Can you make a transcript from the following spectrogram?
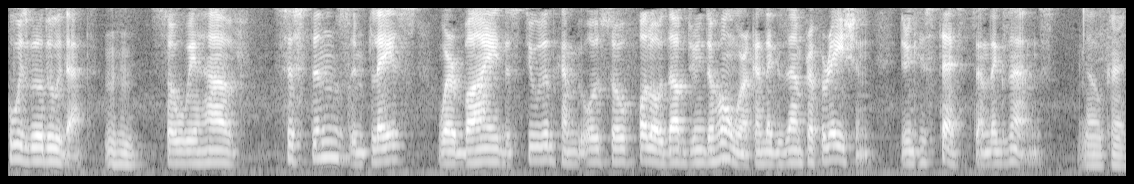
who is going to do that mm-hmm. so we have systems in place whereby the student can be also followed up during the homework and exam preparation during his tests and exams okay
